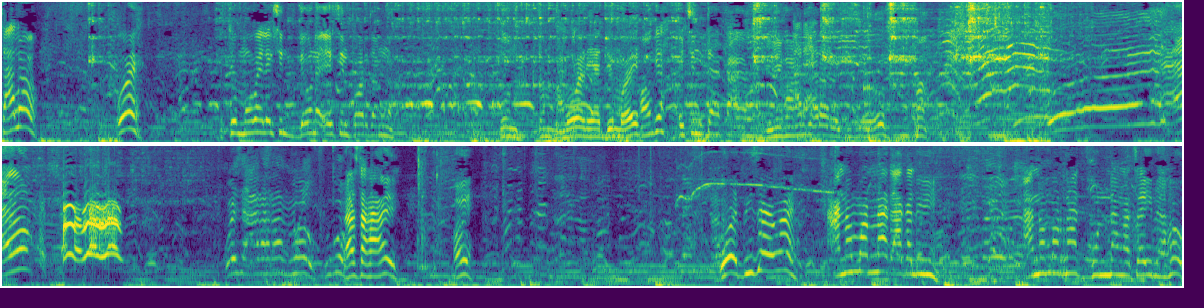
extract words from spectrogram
सालो ओए त्यो मोबाइल एकछिन देऊ न एकछिन पर जाउँ न मोबाइल यहाँ दिउँ है एकछिन त्यहाँ नास्ता खा है। है। ओए विजय ओए। आनम्बरनाथ आगाली। आनम्बरनाथ कोन्डाङ्गा चाहिने हौ।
